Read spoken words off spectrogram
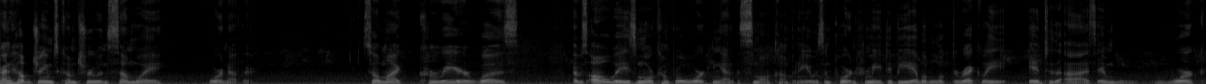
trying to help dreams come true in some way or another. So my career was I was always more comfortable working at a small company. It was important for me to be able to look directly into the eyes and work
